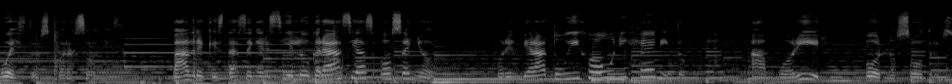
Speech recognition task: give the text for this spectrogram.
vuestros corazones. Padre que estás en el cielo, gracias, oh Señor, por enviar a tu Hijo unigénito a morir por nosotros.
